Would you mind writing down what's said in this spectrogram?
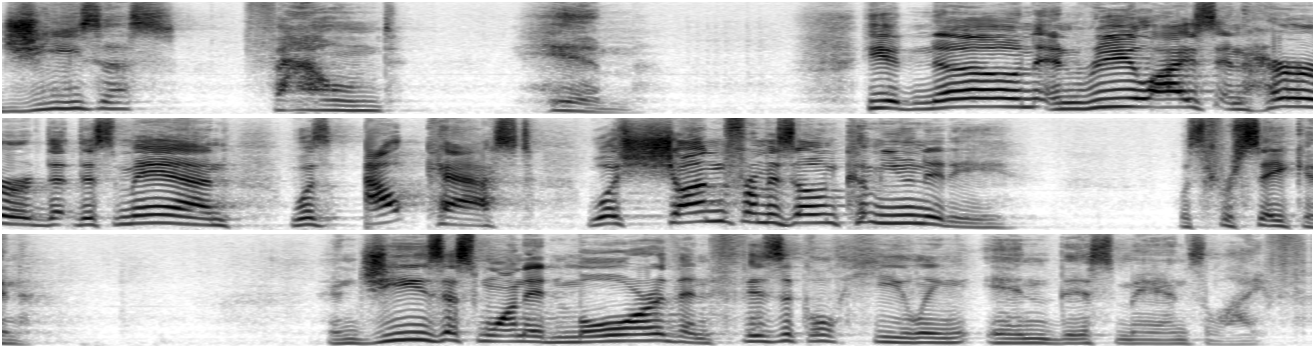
Jesus found him. He had known and realized and heard that this man was outcast, was shunned from his own community, was forsaken. And Jesus wanted more than physical healing in this man's life.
